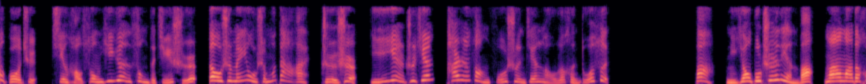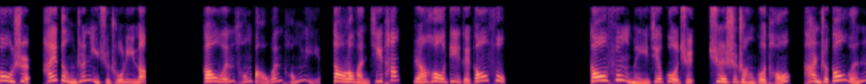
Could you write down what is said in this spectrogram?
了过去，幸好送医院送的及时，倒是没有什么大碍，只是一夜之间，他人仿佛瞬间老了很多岁。爸。你要不吃点吧，妈妈的后事还等着你去处理呢。高文从保温桶里倒了碗鸡汤，然后递给高富。高富没接过去，却是转过头看着高文，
